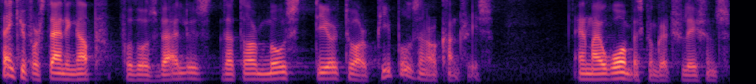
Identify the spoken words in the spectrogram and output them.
Thank you for standing up for those values that are most dear to our peoples and our countries. And my warmest congratulations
